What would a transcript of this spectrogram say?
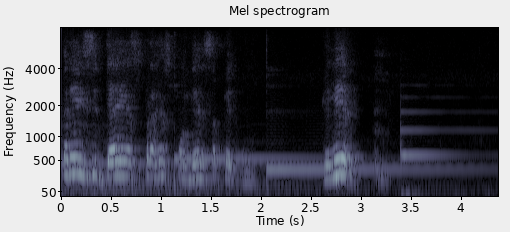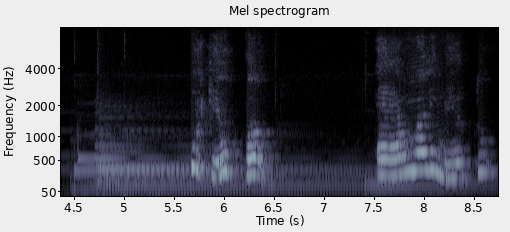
Três ideias para responder essa pergunta. Primeiro, porque o pão é um alimento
